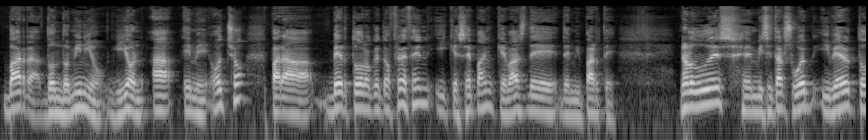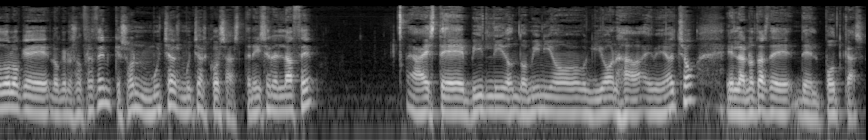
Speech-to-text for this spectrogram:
barra dondominio-am8 para ver todo lo que te ofrecen y que sepan que vas de mi parte. No lo dudes en visitar su web y ver todo lo que, lo que nos ofrecen, que son muchas, muchas cosas. Tenéis el enlace a este bit.ly don dominio M8 en las notas del podcast.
